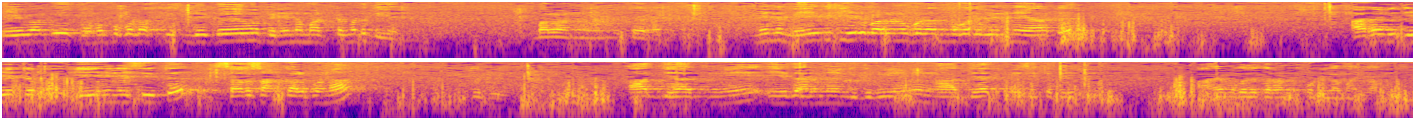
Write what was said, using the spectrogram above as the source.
ඒ වගේ කුණප කොටස් 32ම පෙනෙන මට්ටමට තියෙනවා. බලන්න විතර. මෙන්න මේ විදිහට බලනකොටත් මොකද වෙන්නේ යාට? අර විදිහටම ගේහනසිත සර සංකල්පනා ඉදිරි ආධ්‍යාත්මයේ ඒ ධර්මයන් ඉදිරි වීමෙන් ආධ්‍යාත්මයේ සිට පිළිතුරු ආය මොකද කරන්න පොඩි ළමයි ළමයි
